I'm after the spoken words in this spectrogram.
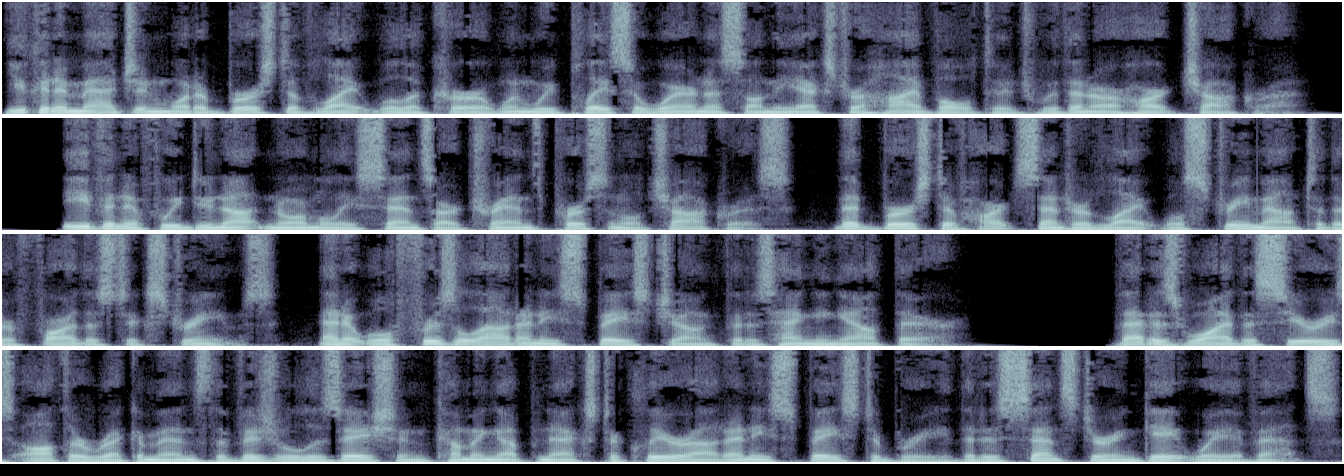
you can imagine what a burst of light will occur when we place awareness on the extra high voltage within our heart chakra. Even if we do not normally sense our transpersonal chakras, that burst of heart centered light will stream out to their farthest extremes, and it will frizzle out any space junk that is hanging out there. That is why the series author recommends the visualization coming up next to clear out any space debris that is sensed during gateway events.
